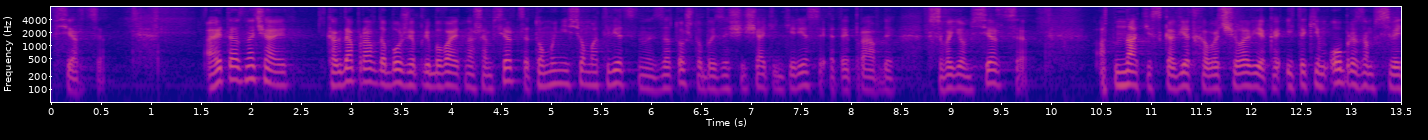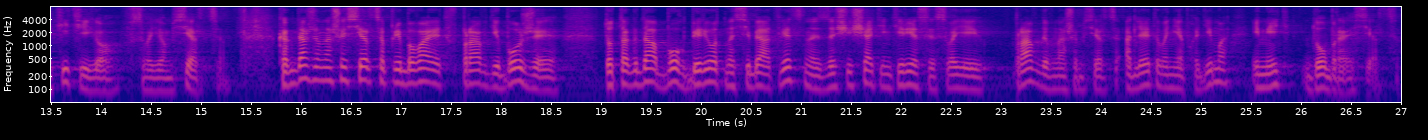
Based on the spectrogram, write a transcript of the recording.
в сердце. А это означает, когда правда Божия пребывает в нашем сердце, то мы несем ответственность за то, чтобы защищать интересы этой правды в своем сердце от натиска ветхого человека и таким образом святить ее в своем сердце. Когда же наше сердце пребывает в правде Божией, то тогда Бог берет на себя ответственность защищать интересы своей правды в нашем сердце, а для этого необходимо иметь доброе сердце.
